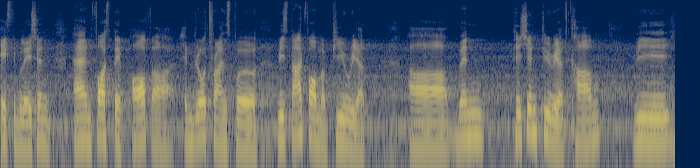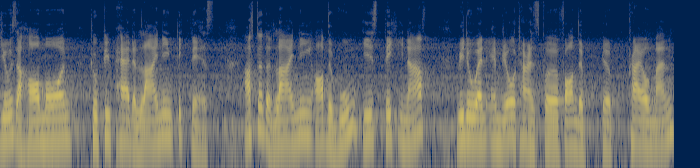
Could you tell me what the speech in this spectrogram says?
egg stimulation. And for step of uh, embryo transfer, we start from a period. Uh, when patient period come, we use a hormone to prepare the lining thickness after the lining of the womb is thick enough, we do an embryo transfer from the, the prior month.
